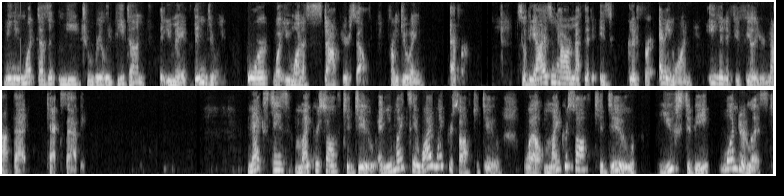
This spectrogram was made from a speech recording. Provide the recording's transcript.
meaning what doesn't need to really be done that you may have been doing, or what you want to stop yourself from doing ever. So the Eisenhower method is good for anyone, even if you feel you're not that tech savvy. Next is Microsoft To Do. And you might say, why Microsoft To Do? Well, Microsoft To Do used to be Wunderlist.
